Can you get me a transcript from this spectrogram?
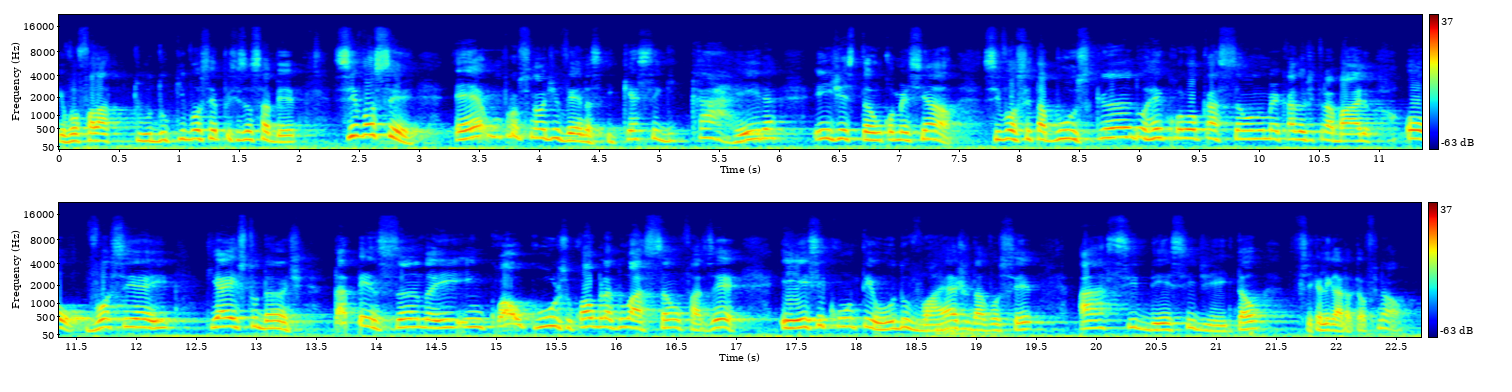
eu vou falar tudo o que você precisa saber. Se você é um profissional de vendas e quer seguir carreira em gestão comercial, se você está buscando recolocação no mercado de trabalho ou você aí que é estudante, está pensando aí em qual curso, qual graduação fazer, esse conteúdo vai ajudar você a se decidir. Então, fica ligado até o final.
